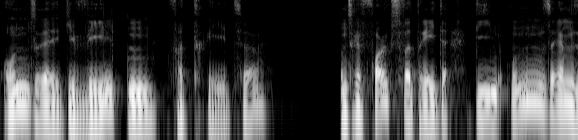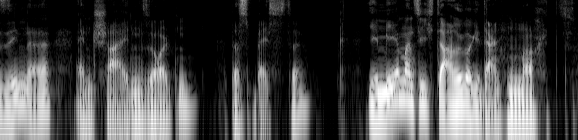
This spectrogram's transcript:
unsere gewählten Vertreter, unsere Volksvertreter, die in unserem Sinne entscheiden sollten, das Beste. Je mehr man sich darüber Gedanken macht,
